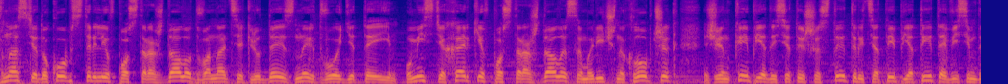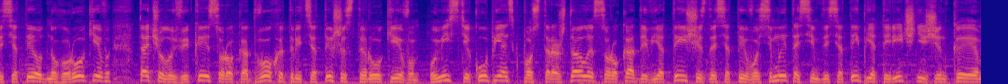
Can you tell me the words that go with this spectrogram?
Внаслідок обстрілів постраждало 12 людей, з них двоє дітей. У місті Харків постраждали семирічний хлопчик, жінки 56, 35 та 81 років та чоловіки 42 і 36 років. У місті Куп'янськ постраждали 49, 68 та 75-річні жінки.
